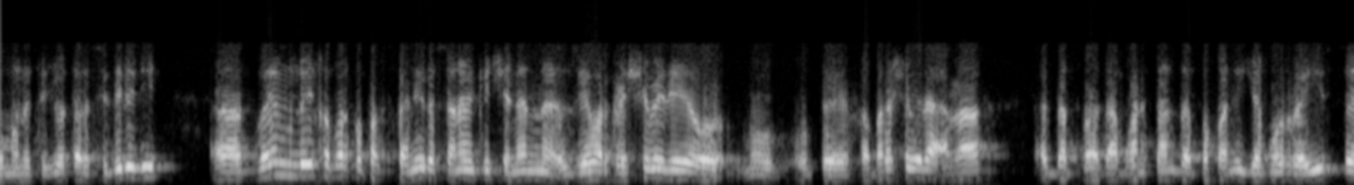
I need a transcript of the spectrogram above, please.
کومو نتیجو ته رسیدلې دي دویم لوی خبر په پاکستاني رسنیو کې چې نن زی ورکړ شوې دي او په خبره شوې ده هغه د افغانستان د پخوانی جمهور رئیس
